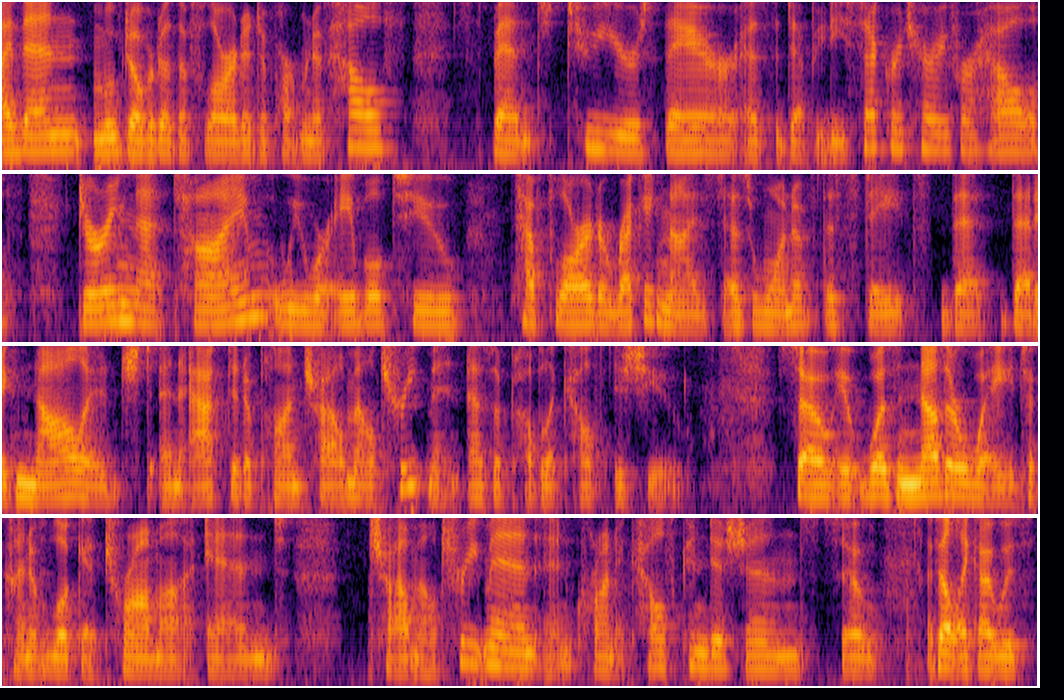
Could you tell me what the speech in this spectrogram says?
I then moved over to the Florida Department of Health, spent two years there as the Deputy Secretary for Health. During that time, we were able to have Florida recognized as one of the states that that acknowledged and acted upon child maltreatment as a public health issue. So it was another way to kind of look at trauma and child maltreatment and chronic health conditions. So I felt like I was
